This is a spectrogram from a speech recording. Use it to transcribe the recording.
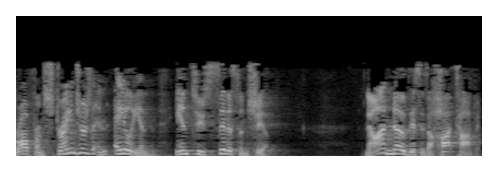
brought from strangers and alien into citizenship. Now, I know this is a hot topic.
